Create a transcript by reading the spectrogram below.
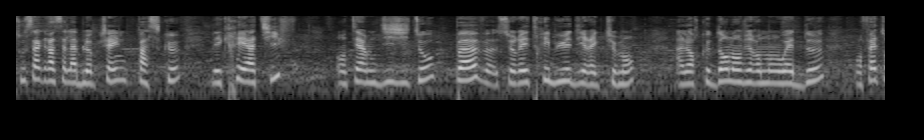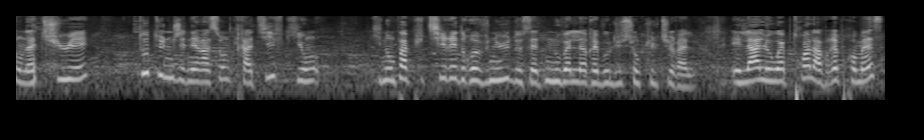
tout ça grâce à la blockchain parce que les créatifs, en termes digitaux, peuvent se rétribuer directement, alors que dans l'environnement Web 2, en fait, on a tué toute une génération de créatifs qui ont qui n'ont pas pu tirer de revenus de cette nouvelle révolution culturelle. Et là, le Web 3, la vraie promesse,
